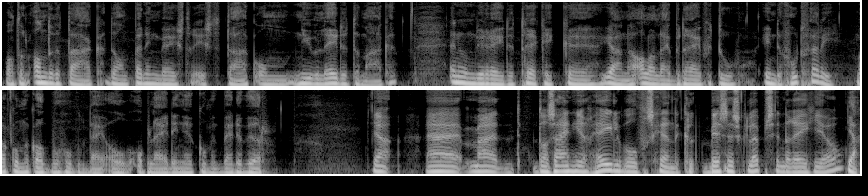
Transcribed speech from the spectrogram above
Want een andere taak dan penningmeester is de taak om nieuwe leden te maken. En om die reden trek ik uh, ja, naar allerlei bedrijven toe in de Food Valley. Maar kom ik ook bijvoorbeeld bij opleidingen, kom ik bij de WUR. Ja, uh, maar er zijn hier een heleboel verschillende businessclubs in de regio. Ja.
